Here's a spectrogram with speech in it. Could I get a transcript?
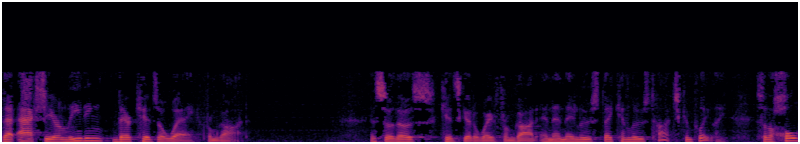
that actually are leading their kids away from God. And so those kids get away from God and then they lose they can lose touch completely. So the whole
